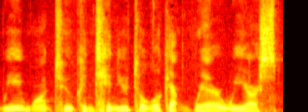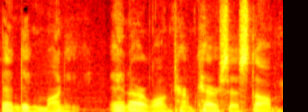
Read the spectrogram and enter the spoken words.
we want to continue to look at where we are spending money in our long term care system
